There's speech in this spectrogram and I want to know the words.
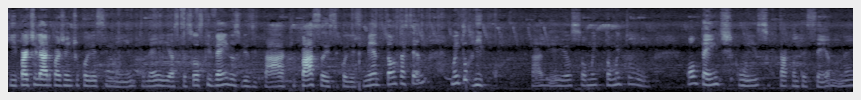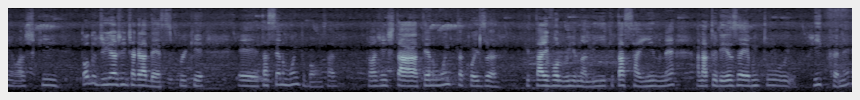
que partilharam com a gente o conhecimento, né? E as pessoas que vêm nos visitar, que passam esse conhecimento, então está sendo muito rico, sabe? Eu sou muito, tô muito contente com isso que está acontecendo, né? Eu acho que todo dia a gente agradece, porque está é, sendo muito bom, sabe? Então a gente está tendo muita coisa que está evoluindo ali, que está saindo, né? A natureza é muito rica, né?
